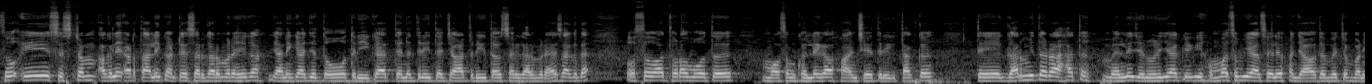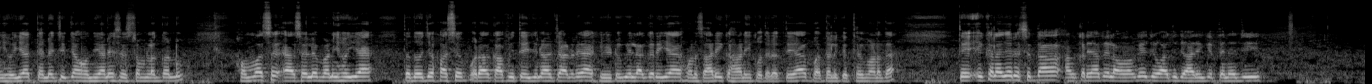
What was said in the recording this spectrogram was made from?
ਸੋ ਇਹ ਸਿਸਟਮ ਅਗਲੇ 48 ਘੰਟੇ ਸਰਗਰਮ ਰਹੇਗਾ, ਯਾਨੀ ਕਿ ਅੱਜ 2 ਤਰੀਕ ਹੈ 3 ਤਰੀਕ ਤੇ 4 ਤਰੀਕ ਤੱਕ ਸਰਗਰਮ ਰਹਿ ਸਕਦਾ ਉਸ ਤੋਂ ਬਾਅਦ ਥੋੜਾ ਬਹੁਤ ਮੌਸਮ ਖੁੱਲੇਗਾ 5-6 ਤਰੀਕ ਤੱਕ। ਤੇ ਗਰਮੀ ਤੋਂ ਰਾਹਤ ਮਿਲਣੀ ਜ਼ਰੂਰੀ ਹੈ ਕਿਉਂਕਿ ਹੁਮਸ ਵੀ ਇਸ ਵੇਲੇ ਪੰਜਾਬ ਦੇ ਵਿੱਚ ਬਣੀ ਹੋਈ ਹੈ ਤਿੰਨ ਚੀਜ਼ਾਂ ਹੁੰਦੀਆਂ ਨੇ ਸਿਸਟਮ ਲੱਗਣ ਨੂੰ। ਹੁਮਸ ਇਸ ਵੇਲੇ ਬਣੀ ਹੋਈ ਹੈ ਤੇ ਦੂਜੇ ਪਾਸੇ ਪੂਰਾ ਕਾਫੀ ਤੇਜ਼ੀ ਨਾਲ ਚੱਲ ਰਿਹਾ ਹੀਟ ਵੀ ਲੱਗ ਰਹੀ ਹੈ ਹੁਣ ਸਾਰੀ ਕਹਾਣੀ ਕੁਦਰਤ ਤੇ ਹੈ ਬਦਲ ਕਿੱਥੇ ਬਣਦਾ। ਤੇ ਇੱਕ ਨਜ਼ਰ ਸਿੱਧਾ ਅੰਕੜਿਆਂ ਤੇ ਲਾਵਾਂਗੇ, ਜੋ ਅੱਜ ਜਾਰੀ ਕੀਤੇ ਨੇ ਜੀ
